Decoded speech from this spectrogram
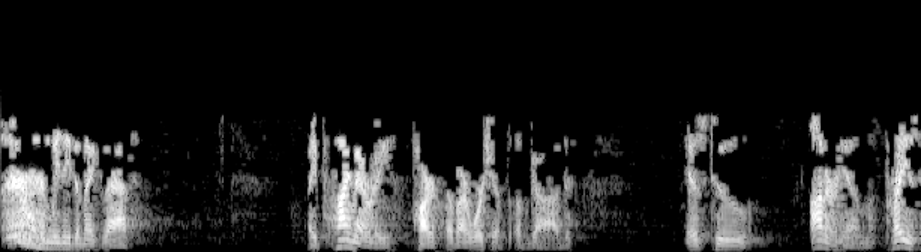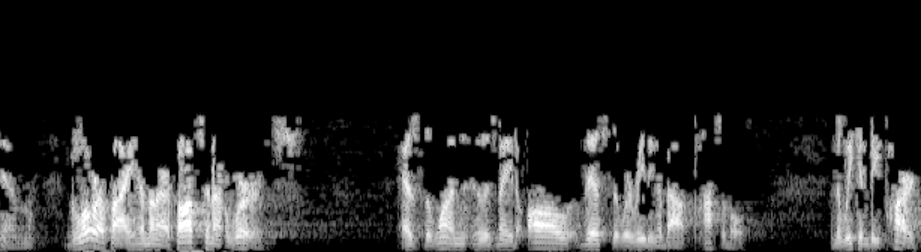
And we need to make that a primary part of our worship of God is to honor Him, praise Him, glorify Him in our thoughts and our words as the one who has made all this that we're reading about possible, and that we can be part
